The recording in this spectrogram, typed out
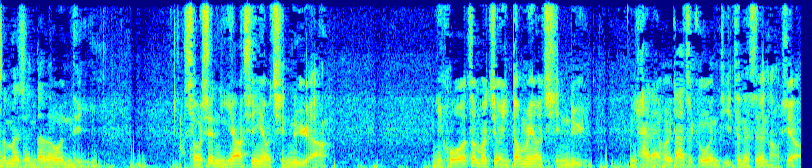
这么简单的问题。首先你要先有情侣啊。你活这么久你都没有情侣你还来回答这个问题真的是很好笑。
